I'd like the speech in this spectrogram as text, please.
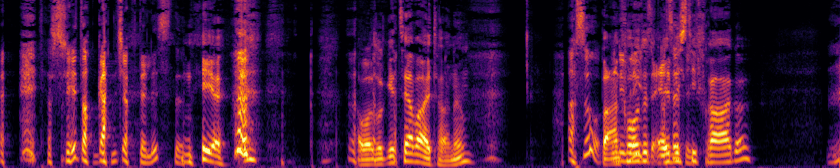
Das steht doch gar nicht auf der Liste. nee. Aber so geht's ja weiter, ne? Ach so. Beantwortet Elvis die. Frage?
